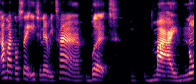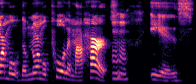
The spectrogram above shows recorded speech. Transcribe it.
I'm not gonna say each and every time, but my normal the normal pull in my heart Mm-hmm. is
